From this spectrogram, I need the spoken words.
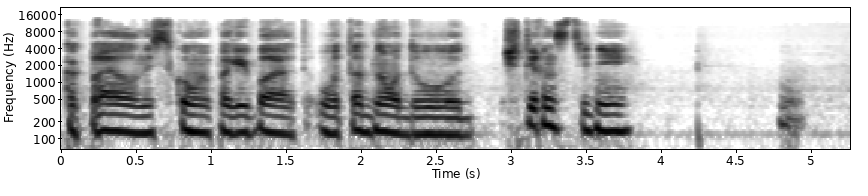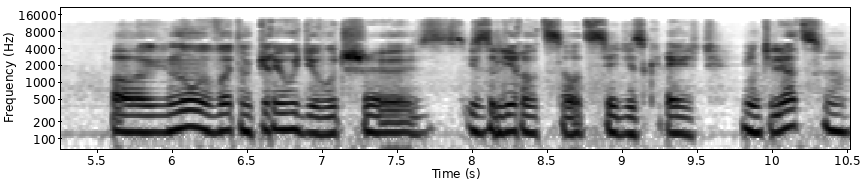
Как правило, насекомые погибают от 1 до 14 дней. А, ну, в этом периоде лучше изолироваться от соседей, скорее вентиляцию,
